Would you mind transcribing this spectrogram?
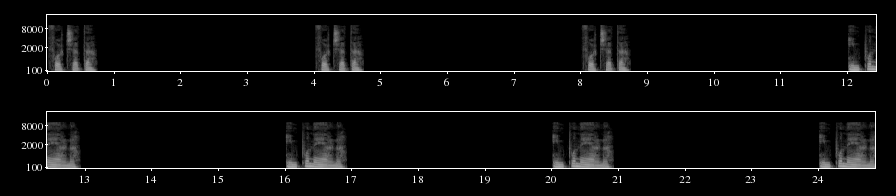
Fortsette. Fortsette. Fortsette. Imponerende. Imponerende. Imponerende. Imponerende.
